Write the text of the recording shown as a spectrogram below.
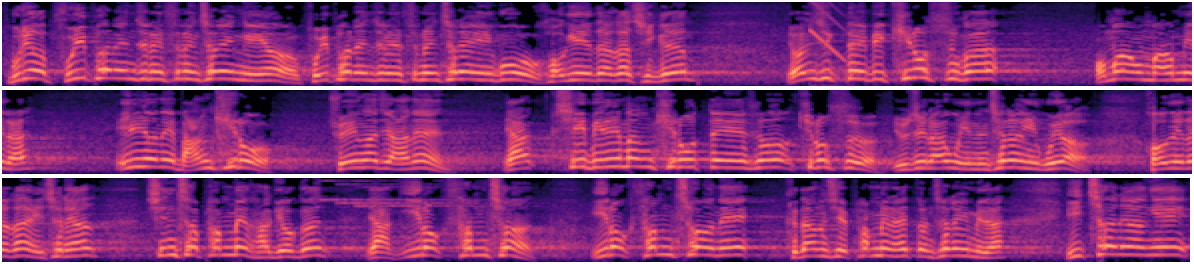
무려 V8 엔진을 쓰는 차량이에요. V8 엔진을 쓰는 차량이고 거기에다가 지금 연식 대비 키로수가 어마어마합니다. 1년에 만 키로 주행하지 않은 약 11만 키로대에서 키로수 유지를 하고 있는 차량이고요. 거기다가 이 차량 신차 판매 가격은 약 1억 3천, 1억 3천에 그 당시에 판매를 했던 차량입니다. 이 차량에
